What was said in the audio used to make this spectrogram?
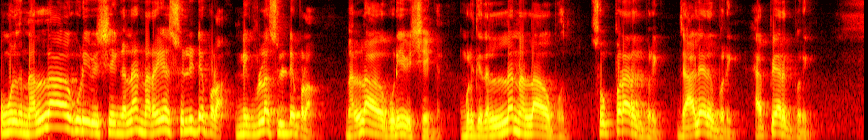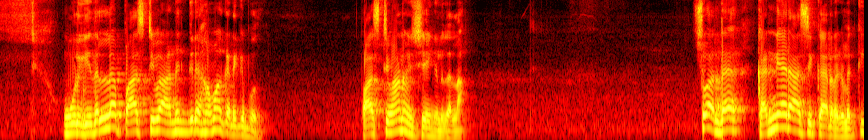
உங்களுக்கு நல்லா ஆகக்கூடிய விஷயங்கள்லாம் நிறைய சொல்லிட்டே போகலாம் இன்றைக்கி ஃபுல்லாக சொல்லிட்டே போகலாம் நல்லா ஆகக்கூடிய விஷயங்கள். உங்களுக்கு இதெல்லாம் நல்லா ஆக போகுது. சூப்பராக இருக்க போகிறீங்க ஜாலியாக இருக்க போகிறீங்க ஹாப்பியாக இருக்க போகிறீங்க உங்களுக்கு இதெல்லாம் பாசிட்டிவாக அனுகிரகமாக கிடைக்க போகுது. பாசிட்டிவான விஷயங்கள் இதெல்லாம். ஸோ அந்த கன்னியா ராசிக்காரர்களுக்கு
